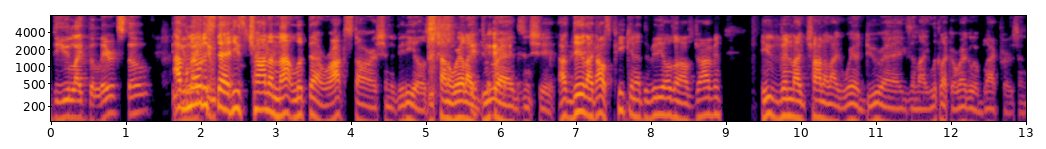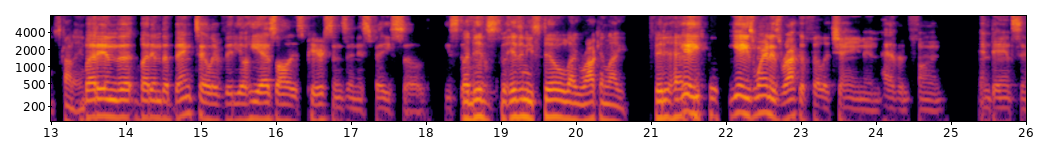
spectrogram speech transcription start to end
do you like the lyrics though? Do I've you like noticed that he's trying to not look that rock starish in the videos. He's trying to wear like do rags and shit. I did like I was peeking at the videos when I was driving. He's been like trying to like wear do rags and like look like a regular black person. It's kind of But in the but in the Bank Taylor video, he has all his piercings in his face, so he's still. But but isn't he still like rocking like fitted hats? Yeah, he- yeah, he's wearing his Rockefeller chain and having fun and dancing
